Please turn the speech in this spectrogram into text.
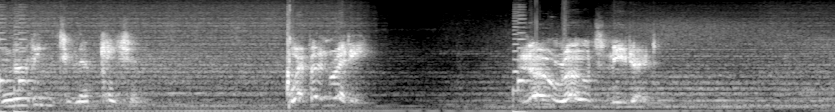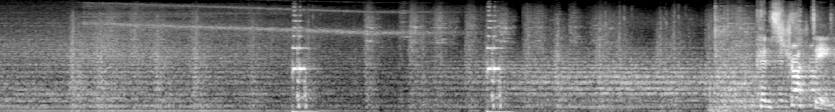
moving to location. Weapon ready. No roads needed. Constructing.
